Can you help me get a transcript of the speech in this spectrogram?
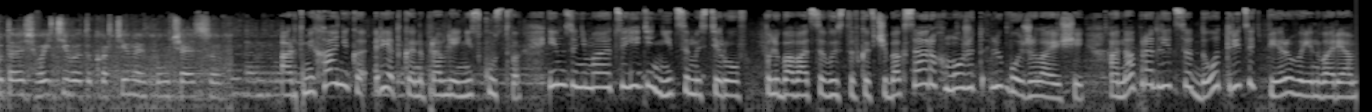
пытаюсь войти в эту картину и получается. Арт-механика – редкое направление искусства. Им занимаются единицы мастеров. Полюбоваться выставкой в Чебоксарах может любой желающий. Она продлится до 31 января.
